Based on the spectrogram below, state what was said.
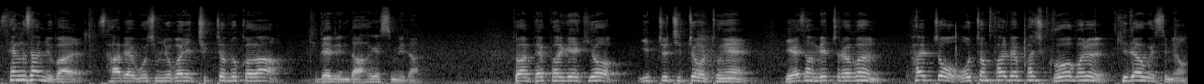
생산 유발 456원이 억 직접 효과가 기대된다 하겠습니다. 또한 108개 기업 입주 집적을 통해 예상 매출액은 8조 5,889억 원을 기대하고 있으며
